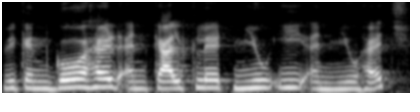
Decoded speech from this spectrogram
we can go ahead and calculate mu e and mu h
